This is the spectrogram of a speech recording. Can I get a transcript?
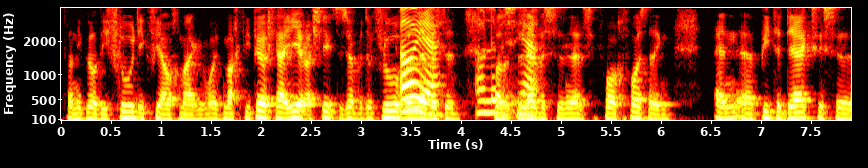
Van, ik wil die vloer die ik voor jou gemaakt heb, mag ik die terug? Ja, hier, alsjeblieft. Dus we hebben de vloer oh, van ja. Lebbes, oh, van zijn vorige voorstelling. En uh, Pieter Derks is uh,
